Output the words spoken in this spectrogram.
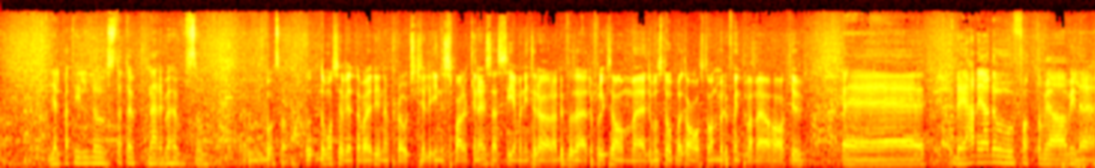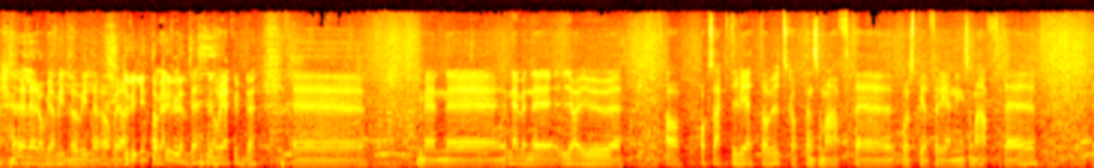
hjälpa till och stötta upp när det behövs. Och, och så. Då, måste jag veta, vad är din approach till insparken? Är det så här, se men inte röra? Du får, så här, du, får liksom, eh, du får stå på ett avstånd men du får inte vara med och ha kul. Eh, det hade jag nog fått om jag ville. Eller om jag ville och ville. Om jag, Du ville inte om ha jag kul, kunde, Om jag kunde. Eh, men eh, nej, men eh, jag är ju eh, ja, också aktiv i ett av utskotten som har haft eh, vår spelförening som har haft eh,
